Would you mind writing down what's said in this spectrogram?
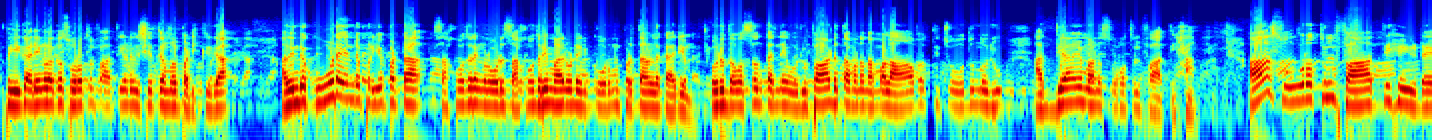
അപ്പൊ ഈ കാര്യങ്ങളൊക്കെ സൂറത്തുൽ ഫാത്തിഹയുടെ വിഷയത്തെ നമ്മൾ പഠിക്കുക. അതിന്റെ കൂടെ എന്റെ പ്രിയപ്പെട്ട സഹോദരങ്ങളോട് സഹോദരിമാരോട് എനിക്ക് ഓർമ്മപ്പെടുത്താനുള്ള കാര്യം ഒരു ദിവസം തന്നെ ഒരുപാട് തവണ നമ്മൾ ആവർത്തിച്ച് ഓതുന്ന ഒരു അധ്യായമാണ് സൂറത്തുൽ ഫാത്തിഹ. ആ സൂറത്തുൽ ഫാത്തിഹയുടെ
